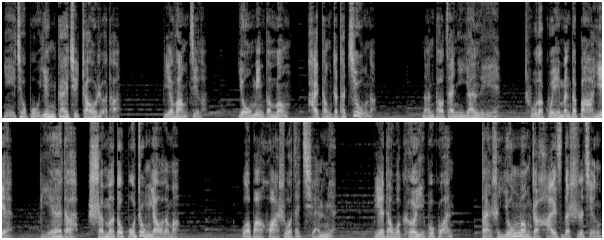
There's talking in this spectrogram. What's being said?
你就不应该去招惹他，别忘记了，有命的梦还等着他救呢。难道在你眼里，除了鬼门的霸业，别的什么都不重要了吗？我把话说在前面，别的我可以不管，但是幽梦这孩子的事情。”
